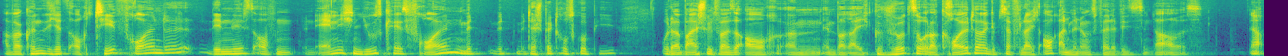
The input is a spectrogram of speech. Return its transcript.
Aber können sich jetzt auch Teefreunde demnächst auf einen, einen, ähnlichen Use Case freuen mit, mit, mit der Spektroskopie? Oder beispielsweise auch ähm, im Bereich Gewürze oder Kräuter gibt es ja vielleicht auch Anwendungsfälle. Wie sieht es denn da aus? Ja,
